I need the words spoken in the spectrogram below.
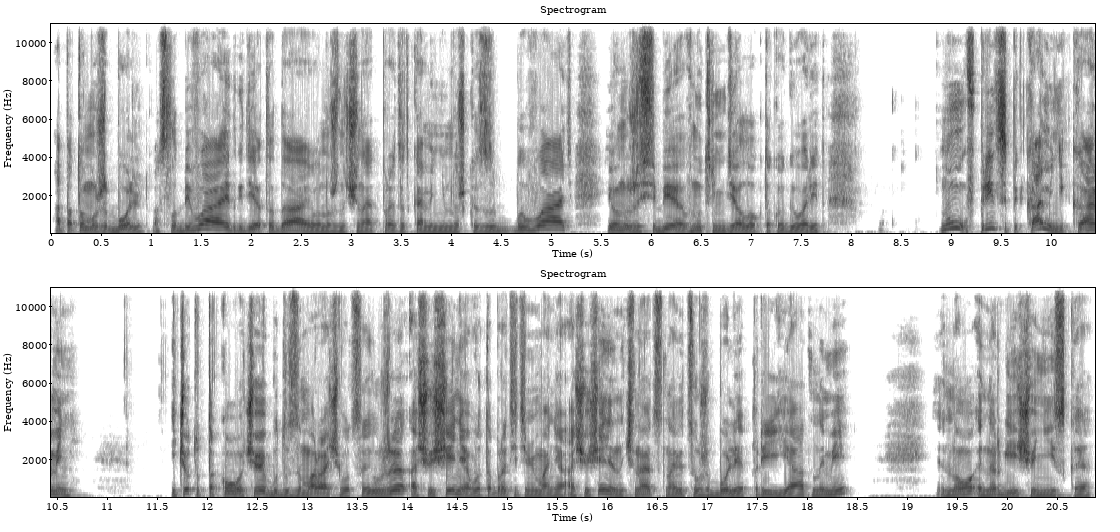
А потом уже боль ослабевает где-то, да, и он уже начинает про этот камень немножко забывать, и он уже себе внутренний диалог такой говорит, ну, в принципе, камень и камень, и что тут такого, что я буду заморачиваться? И уже ощущения, вот обратите внимание, ощущения начинают становиться уже более приятными, но энергия еще низкая.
